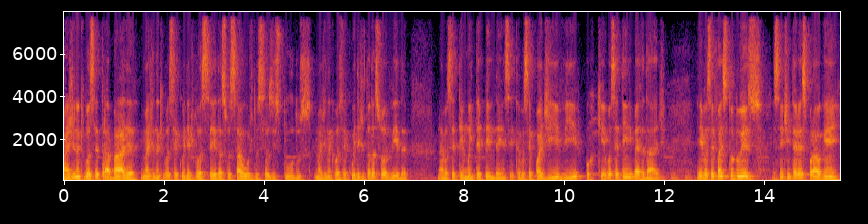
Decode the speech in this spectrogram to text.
Imagina que você trabalha, imagina que você cuida de você, da sua saúde, dos seus estudos, imagina que você cuida de toda a sua vida. Né? Você tem uma independência, então você pode ir e vir porque você tem liberdade. E aí você faz tudo isso e sente interesse por alguém.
